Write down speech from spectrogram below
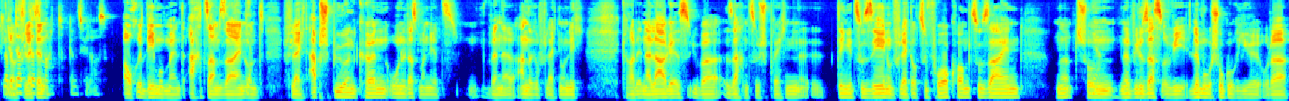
Ich glaube, Ja, das, das macht ganz viel aus. Auch in dem Moment achtsam sein und vielleicht abspüren können, ohne dass man jetzt, wenn der andere vielleicht noch nicht gerade in der Lage ist, über Sachen zu sprechen, äh, Dinge zu sehen und vielleicht auch zuvorkommen zu sein. Ne? Schon, ne, wie du sagst, irgendwie Limo, Schokoriegel oder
